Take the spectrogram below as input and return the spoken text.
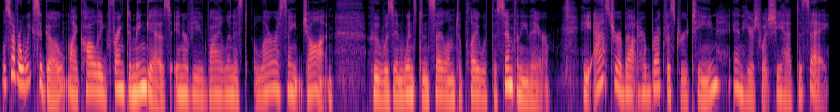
Well, several weeks ago, my colleague Frank Dominguez interviewed violinist Lara St. John, who was in Winston-Salem to play with the symphony there. He asked her about her breakfast routine, and here's what she had to say.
